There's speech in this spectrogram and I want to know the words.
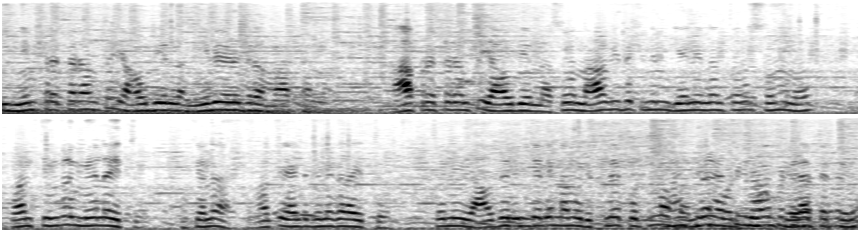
ಈಗ ನಿಮ್ಮ ಪ್ರಕಾರ ಅಂತೂ ಯಾವುದೂ ಇಲ್ಲ. ನೀವೇ ಹೇಳಿದ್ರ ಮಾತನ್ನ ಆ ಪ್ರಕಾರ ಅಂತೂ ಯಾವುದೂ ಇಲ್ಲ. ಸೊ ನಾವು ಇದಕ್ಕೆ ನಿಮ್ಗೆ ಏನಿಲ್ಲ ಅಂತಂದ್ರೆ ಸುಮ್ಮನೆ ಒಂದು ತಿಂಗಳ ಮೇಲಾಯಿತು ಓಕೆನಾ? ಮತ್ತು ಎಂಟು ದಿನಗಳಾಯಿತು. ಸೊ ನೀವು ಯಾವುದೇ ರೀತಿಯಲ್ಲಿ ನಮಗೆ ರಿಪ್ಲೈ ಕೊಟ್ಟು ನಾವು ಹೇಳಕತ್ತೀವಿ.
